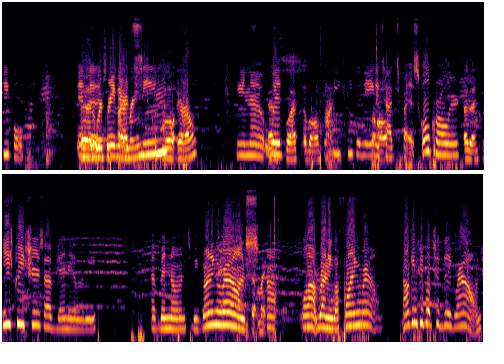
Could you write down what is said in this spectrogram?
people. In And then the where it says graveyard range, click scene, little arrow you know, with of all time. these people being all- attacked by a skull crawler, these creatures have been able to be have been known to be running around, uh, well not running but flying around, knocking people to the ground,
